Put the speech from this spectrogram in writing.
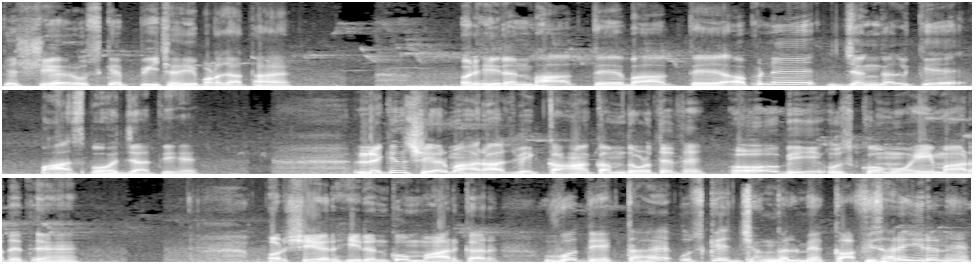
कि शेर उसके पीछे ही पड़ जाता है। और हिरन भागते भागते अपने जंगल के पास पहुँच जाती है। लेकिन शेर महाराज भी कहाँ कम दौड़ते थे, वो भी उसको मोही मार देते हैं। और शेर हिरन को मारकर वो देखता है उसके जंगल में काफ़ी सारे हिरन हैं।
